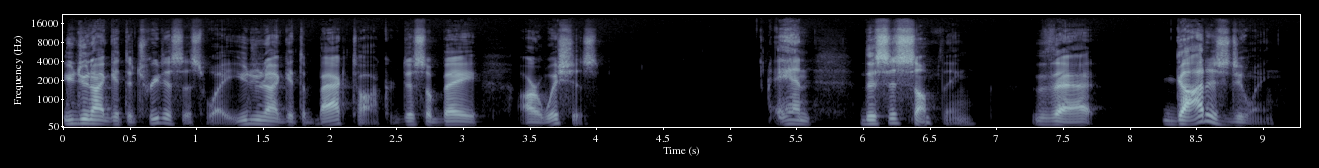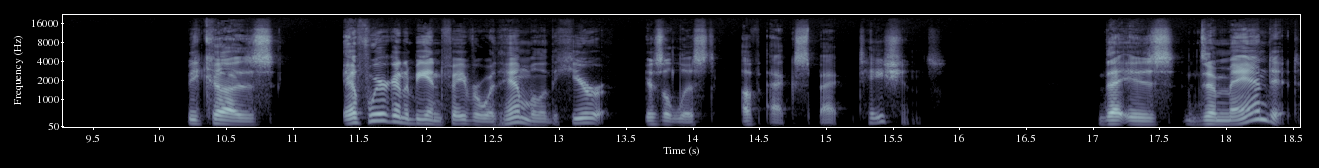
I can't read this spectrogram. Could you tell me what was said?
You do not get to treat us this way. You do not get to backtalk or disobey our wishes. And this is something that God is doing. Because if we're going to be in favor with Him, well, here is a list of expectations that is demanded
